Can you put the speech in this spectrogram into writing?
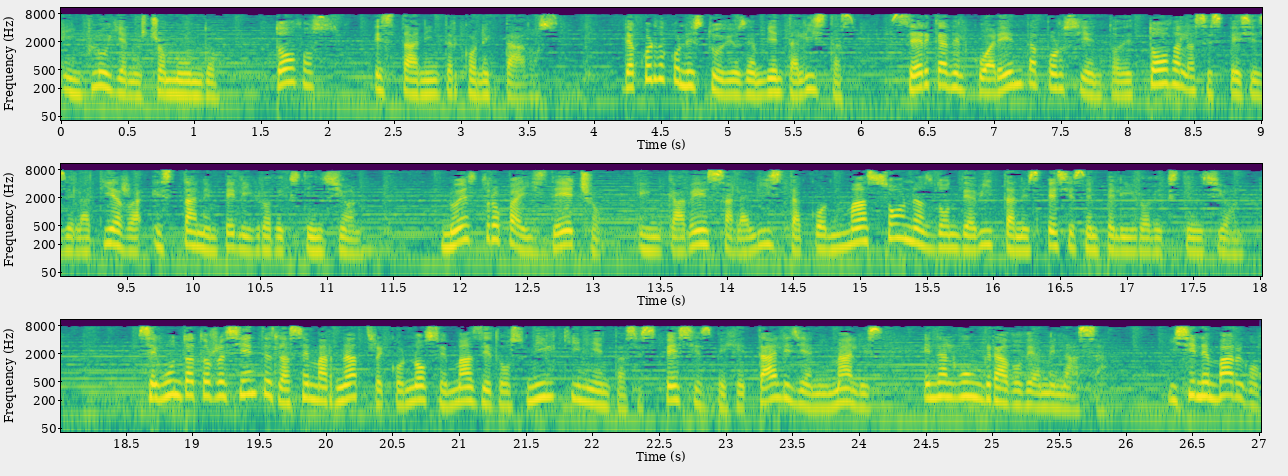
e influye en nuestro mundo. Todos están interconectados. De acuerdo con estudios de ambientalistas, cerca del 40% de todas las especies de la Tierra están en peligro de extinción. Nuestro país, de hecho, encabeza la lista con más zonas donde habitan especies en peligro de extinción. Según datos recientes, la Semarnat reconoce más de 2.500 especies vegetales y animales en algún grado de amenaza. Y sin embargo,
